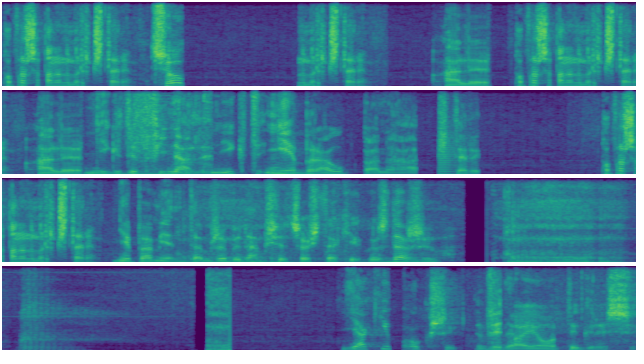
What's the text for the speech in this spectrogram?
Poproszę pana numer 4. Co? Numer 4. Ale, Poproszę pana numer 4. ale nigdy w finale nikt nie brał pana cztery. Poproszę pana numer 4. Nie pamiętam, żeby nam się coś takiego zdarzyło. Jaki okrzyk wydają tygrysy?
